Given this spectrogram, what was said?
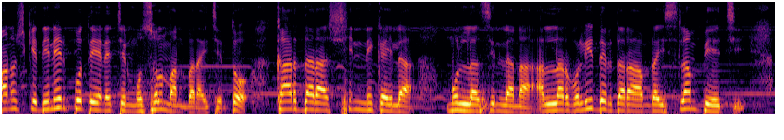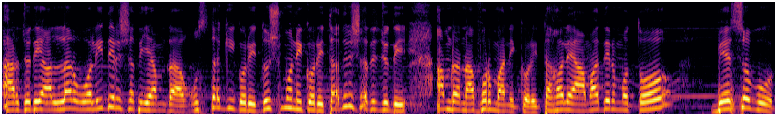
মানুষকে দিনের পথে এনেছেন, মুসলমান বানাইছেন। তো কার দ্বারা সিন্নিকাইলা মোল্লা সিল্লানা আল্লাহর বলিদের দ্বারা আমরা ইসলাম পেয়েছি। আর যদি আল্লাহর ওলিদের সাথে আমরা গুস্তাকি করি, দুশ্মনী করি, তাদের সাথে যদি আমরা নাফরমানি করি, তাহলে আমাদের মতো বেসবুর,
